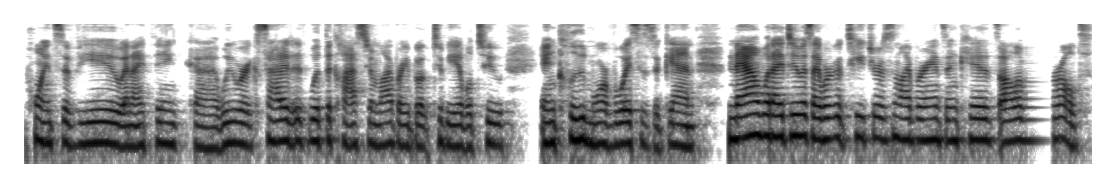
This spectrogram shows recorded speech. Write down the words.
points of view. And I think uh, we were excited with the classroom library book to be able to include more voices again. Now, what I do is I work with teachers and librarians and kids all over the world.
